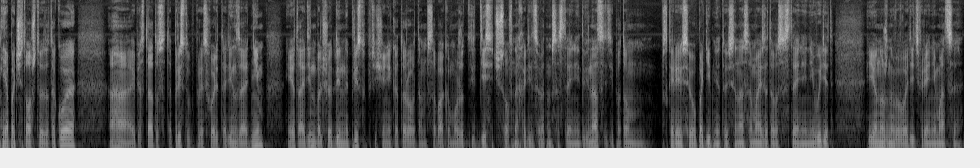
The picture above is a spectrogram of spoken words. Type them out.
Я почитал, что это такое. Ага, эпистатус — это приступ происходит один за одним, и это один большой длинный приступ, в течение которого там собака может 10 часов находиться в этом состоянии, 12, и потом, скорее всего, погибнет. То есть она сама из этого состояния не выйдет, ее нужно выводить в реанимацию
